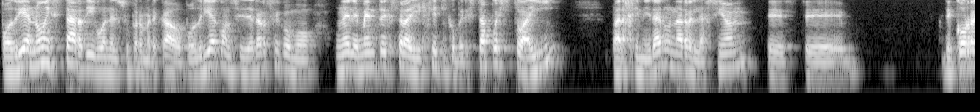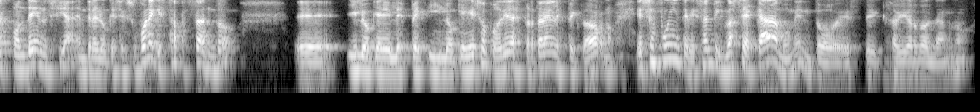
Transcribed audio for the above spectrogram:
podría no estar, digo, en el supermercado, podría considerarse como un elemento extradiegético, pero está puesto ahí para generar una relación este, de correspondencia entre lo que se supone que está pasando eh, y, lo que y lo que eso podría despertar en el espectador. ¿no? Eso es muy interesante y lo hace a cada momento este, Xavier Dolan. ¿no?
